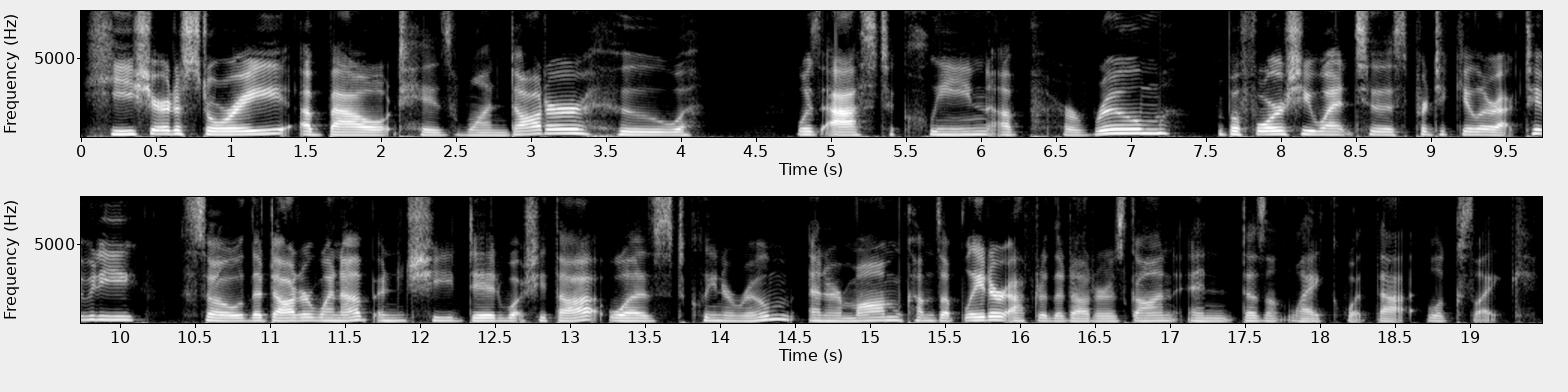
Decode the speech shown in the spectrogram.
He shared a story about his one daughter who was asked to clean up her room before she went to this particular activity. So the daughter went up and she did what she thought was to clean her room. And her mom comes up later after the daughter is gone and doesn't like what that looks like.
